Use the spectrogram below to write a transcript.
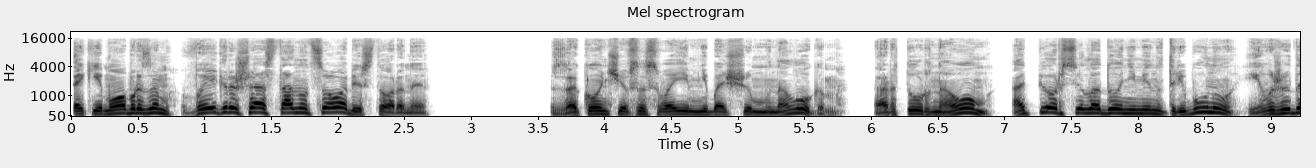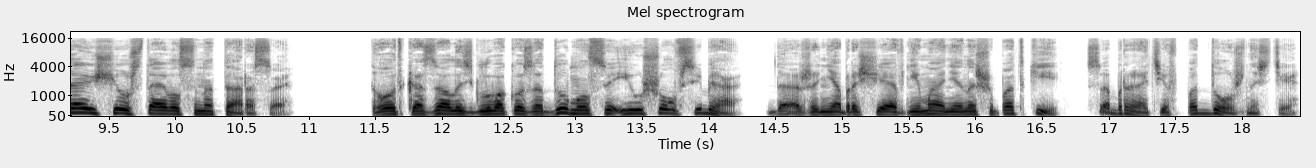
Таким образом, выигрыши останутся обе стороны. Закончив со своим небольшим монологом, Артур Наом оперся ладонями на трибуну и выжидающе уставился на Тараса. Тот, казалось, глубоко задумался и ушел в себя, даже не обращая внимания на шепотки собратьев по должности.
